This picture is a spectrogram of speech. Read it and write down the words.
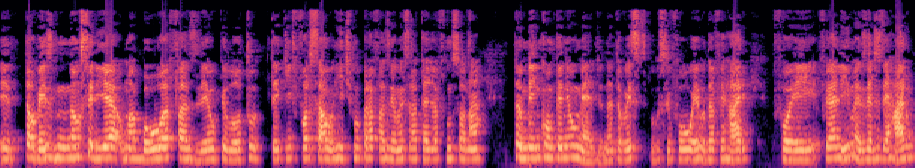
E, talvez não seria uma boa fazer o piloto ter que forçar o ritmo para fazer uma estratégia funcionar também com pneu médio, né? Talvez se for o erro da Ferrari foi, foi ali, mas eles erraram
